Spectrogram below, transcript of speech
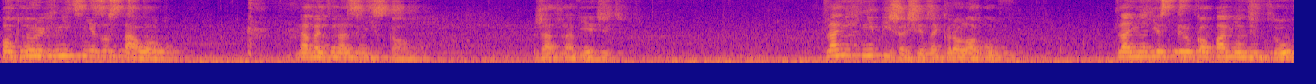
po których nic nie zostało, nawet nazwisko, żadna wieść. Dla nich nie pisze się nekrologów, dla nich jest tylko pamięć wdów,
